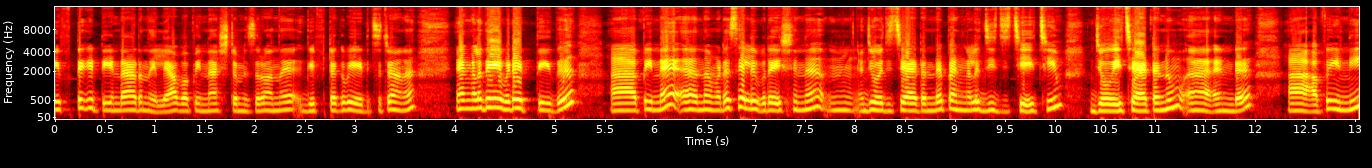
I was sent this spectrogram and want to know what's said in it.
ഗിഫ്റ്റ് കിട്ടിയിട്ടുണ്ടായിരുന്നില്ല അപ്പൊ പിന്നെ അഷ്ടമിസർ വന്ന് ഗിഫ്റ്റ് ഒക്കെ മേടിച്ചിട്ടാണ് ഞങ്ങളിത് ഇവിടെ എത്തിയത്. പിന്നെ നമ്മുടെ സെലിബ്രേഷന് ജോജി ചേട്ടന്റെ പെങ്ങൾ ജിജി ചേച്ചിയും ജോയി ചേട്ടനും ഉണ്ട്. അപ്പോൾ അപ്പൊ ഇനി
